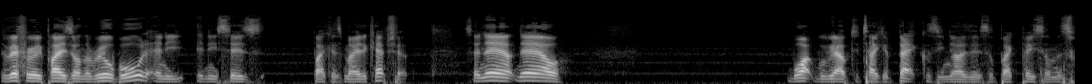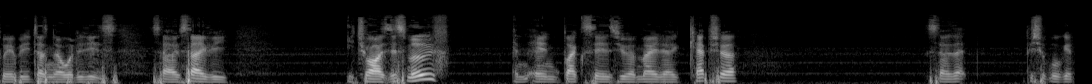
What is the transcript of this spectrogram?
the referee plays on the real board and he and he says black has made a capture. So now now white will be able to take it back because he knows there's a black piece on the square, but he doesn't know what it is. So say he he tries this move, and and black says you have made a capture. So that bishop will get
